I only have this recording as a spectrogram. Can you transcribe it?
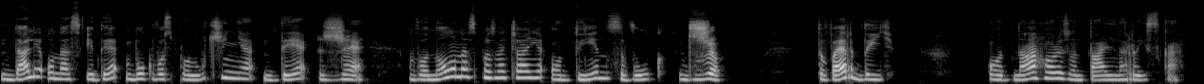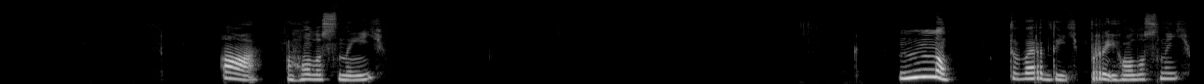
Далі у нас іде буквосполучення ДЖ. Воно у нас позначає один звук Дж. Твердий. Одна горизонтальна риска. А голосний. Ну, твердий приголосний.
